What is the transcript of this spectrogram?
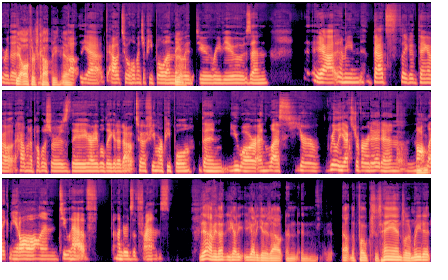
or the The author's copy. Yeah. uh, yeah out to a whole bunch of people and they Yeah. would do reviews and yeah i mean that's the good thing about having a publisher is they are able to get it out to a few more people than you are unless you're really extroverted and not Mhm. like me at all and do have hundreds of friends Yeah, I mean that you got to you got to get it out and and out in the folks' hands. Let them read it.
